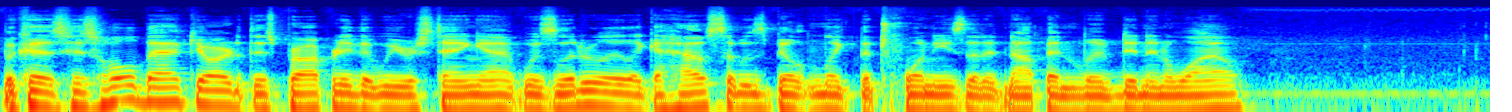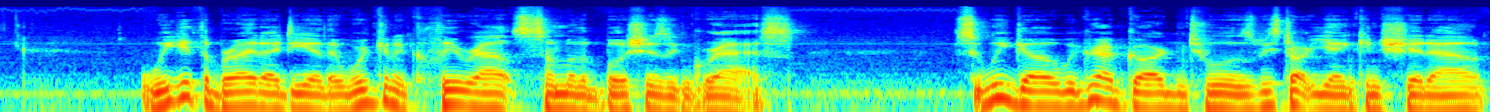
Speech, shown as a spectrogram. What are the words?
because his whole backyard at this property that we were staying at was literally like a house that was built in like the 20s that had not been lived in in a while. We get the bright idea that we're going to clear out some of the bushes and grass. So we go, we grab garden tools, we start yanking shit out.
